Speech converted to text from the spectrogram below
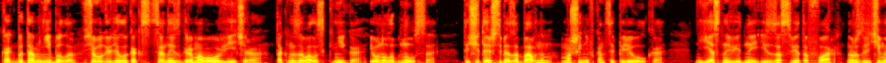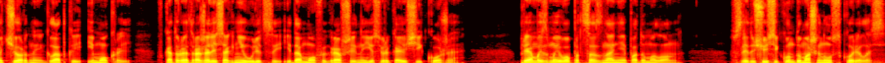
Как бы там ни было, все выглядело как сцена из «Громового вечера», так называлась книга, и он улыбнулся. «Ты считаешь себя забавным?» в машине в конце переулка – неясно видный из-за света фар, но различимо черный, гладкой и мокрый, в которой отражались огни улицы и домов, игравшие на ее сверкающей коже. «Прямо из моего подсознания», — подумал он. В следующую секунду машина ускорилась.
